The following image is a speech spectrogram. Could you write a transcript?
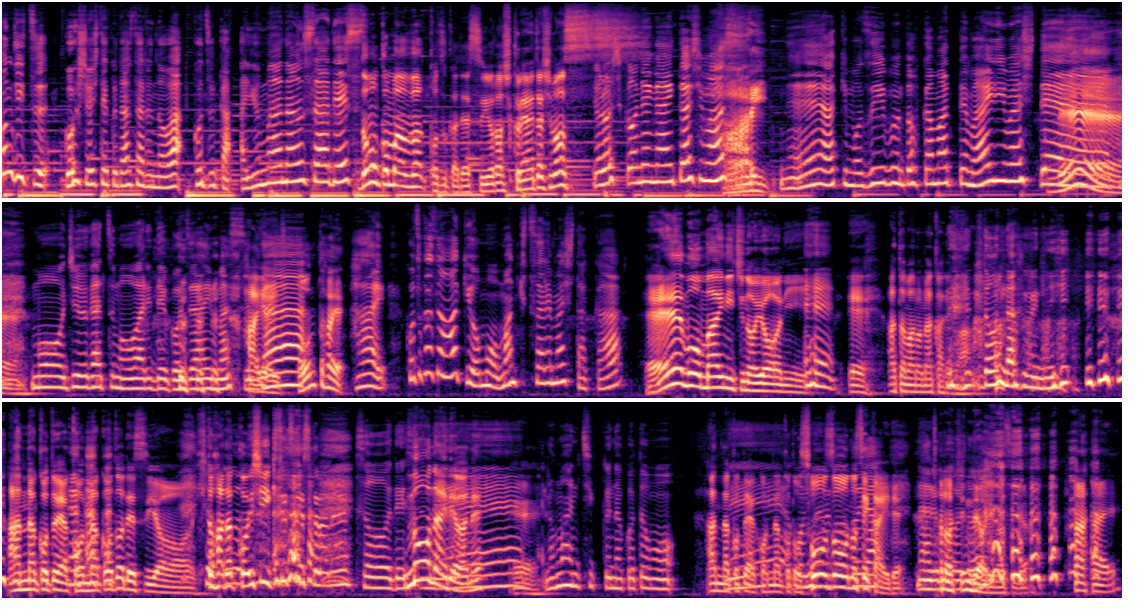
本日ご一緒してくださるのは小塚歩アナウンサーです。どうもこんばんは小塚です。よろしくお願いいたします。よろしくお願いいたします。はい。ね秋も随分と深まってまいりまして、ねもう10月も終わりでございますが。早い。本当早い。はい。小塚さん秋をもう満喫されましたか？えー、もう毎日のように、ええ。えー頭の中では。どんな風に？あんなことやこんなことですよ。人肌恋しい季節ですからね。そうですね。脳内ではね。ええ。ロマンチックなこともあんなことやこんなことを想像の世界で楽しんでおりますが。はい。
